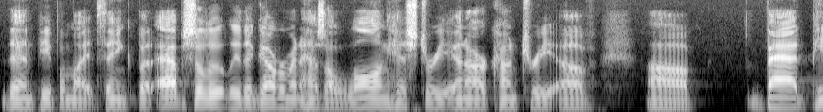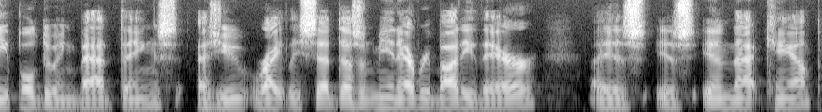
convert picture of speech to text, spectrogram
than people might think. But absolutely, the government has a long history in our country of uh, bad people doing bad things, as you rightly said, doesn't mean everybody there is is in that camp.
